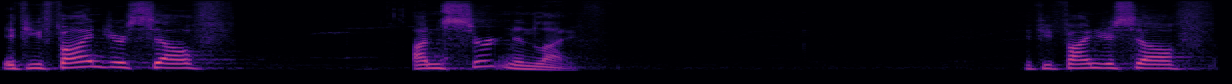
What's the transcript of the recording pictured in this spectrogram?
If you find yourself uncertain in life, if you find yourself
